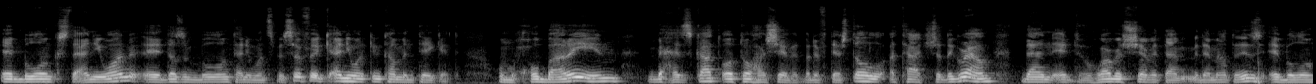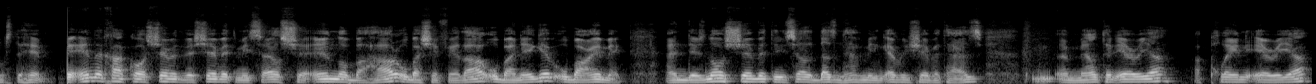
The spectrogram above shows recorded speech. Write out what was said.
it belongs to anyone. It doesn't belong to anyone specific. Anyone can come and take it Umhubarin behezkat oto hashevet. But if they're still attached to the ground, then it whoever shevet that the mountain is, it belongs to him. ואין לך כל שבט ושבט מישראל שאין לו בהר ובשפלה ובנגב ובעמק. And there's no shevet in Israel that doesn't have, meaning every shevet has, a mountain area, a plain area,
